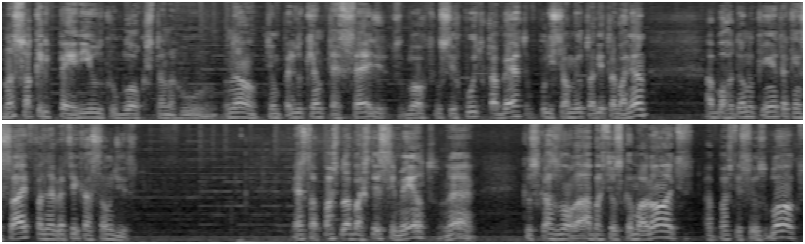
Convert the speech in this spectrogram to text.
Não é só aquele período que o bloco está na rua. Não, tem um período que antecede os blocos, o circuito está aberto, o policial meu está ali trabalhando, abordando quem entra, quem sai, fazendo a verificação disso. Essa parte do abastecimento, né? Que os carros vão lá abastecer os camarotes, abastecer os blocos.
